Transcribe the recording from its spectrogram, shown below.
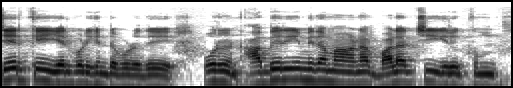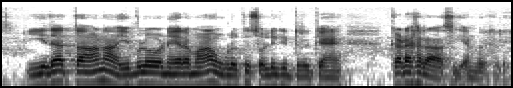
சேர்க்கை ஏற்படுகின்ற பொழுது ஒரு அபரிமிதமான வளர்ச்சி இருக்கும். இதைத்தான் நான் இவ்வளோ நேரமாக உங்களுக்கு சொல்லிக்கிட்டு இருக்கேன். கடகராசி அன்பர்களே.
